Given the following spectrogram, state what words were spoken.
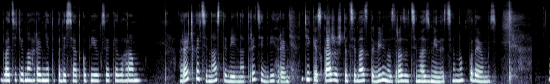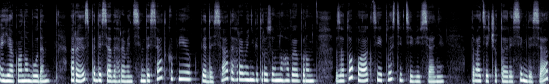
21 гривня та 50 копійок за кілограм. Гречка ціна стабільна 32 гривні. Тільки скажу, що ціна стабільна, зразу ціна зміниться. Ну, подивимось, як воно буде. Рис 50 гривень 70 копійок, 50 гривень від розумного вибору. Зато по акції пластівці вівсяні 24,70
